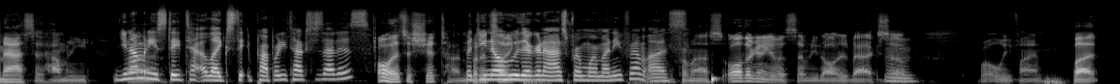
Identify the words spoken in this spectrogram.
massive. How many? you know how many uh, state ta- like state property taxes that is Oh, that's a shit ton. but, do you know who they're gonna ask for more money from us from us? Well, they're gonna give us seventy dollars back. So Mm. We'll be fine. But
